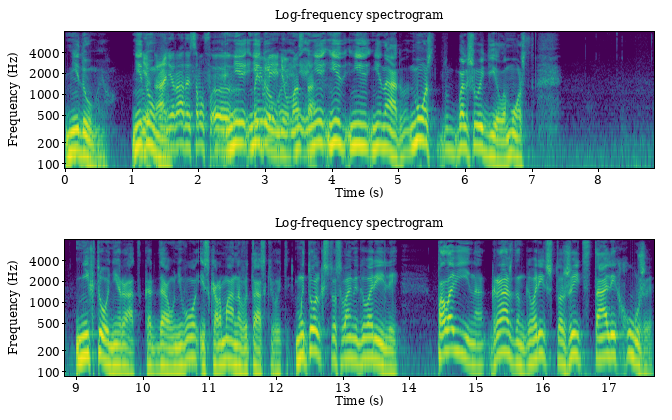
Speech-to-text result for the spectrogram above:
Не думаю. Не Нет, думаю. они рады самому э, не, не появлению думаю. моста. Не, не, не, не надо. Мост – большое дело, мост. Никто не рад, когда у него из кармана вытаскивают. Мы только что с вами говорили, половина граждан говорит, что жить стали хуже.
